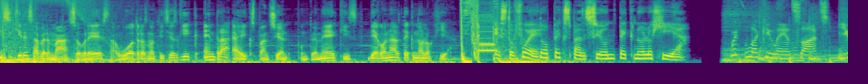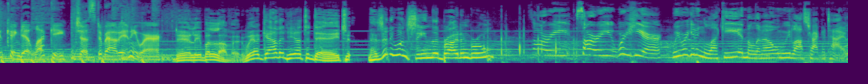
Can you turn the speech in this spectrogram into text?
Y si quieres saber más sobre esta u otras noticias geek, entra a expansión.mx diagonal tecnología. Esto fue Top Expansión Tecnología. With lucky landslots, you can get lucky just about anywhere. Dearly beloved, we are gathered here today to. Has anyone seen the bride and groom? Sorry, sorry, we're here. We were getting lucky in the limo and we lost track of time.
